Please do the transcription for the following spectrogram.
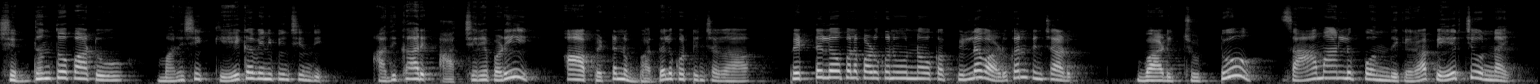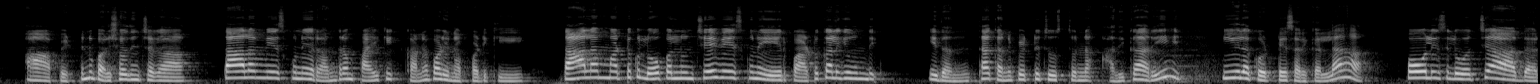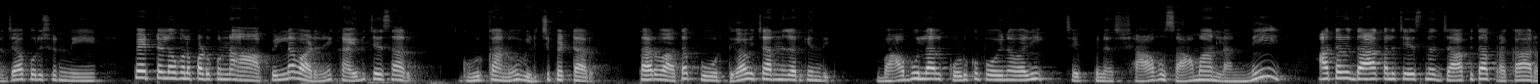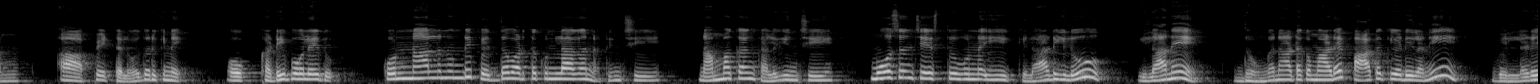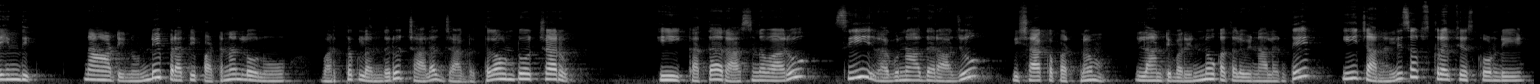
శబ్దంతో పాటు మనిషి కేక వినిపించింది. అధికారి ఆశ్చర్యపడి ఆ పెట్టెను బద్దలు కొట్టించగా పెట్టె లోపల పడుకొని ఉన్న ఒక పిల్లవాడు కనిపించాడు. వాడి చుట్టూ సామాన్లు పొందికగా పేర్చి ఉన్నాయి. ఆ పెట్టెను పరిశోధించగా తాళం వేసుకునే రంధ్రం పైకి కనపడినప్పటికీ తాళం మట్టుకు లోపల నుంచే వేసుకునే ఏర్పాటు కలిగి ఉంది. ఇదంతా కనిపెట్టు చూస్తున్న అధికారి ఈల కొట్టేసరికల్లా పోలీసులు వచ్చి ఆ దర్జా పురుషుణ్ణి పెట్టె లోపల పడుకున్న ఆ పిల్లవాడిని ఖైదు చేశారు. గూర్ఖాను విడిచిపెట్టారు. తర్వాత పూర్తిగా విచారణ జరిగింది. బాబులాల్ కొడుకు పోయినవని చెప్పిన షాపు సామాన్లన్నీ అతడు దాఖలు చేసిన జాబితా ప్రకారం ఆ పెట్టెలో దొరికినాయి. ఒక్కటి పోలేదు. కొన్నాళ్ళ నుండి పెద్ద వర్తకునిలాగా నటించి నమ్మకం కలిగించి మోసం చేస్తూ ఉన్న ఈ కిలాడీలు ఇలానే దొంగ నాటకమాడే పాతకేడీలని వెల్లడైంది. నాటి నుండి ప్రతి పట్టణంలోనూ వర్తకులందరూ చాలా జాగ్రత్తగా ఉంటూ వచ్చారు. ఈ కథ రాసినవారు సి. రఘునాథరాజు విశాఖపట్నం. ఇలాంటి మరెన్నో కథలు వినాలంటే ఈ ఛానల్ని సబ్స్క్రైబ్ చేసుకోండి.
